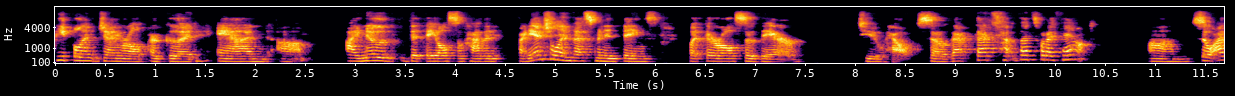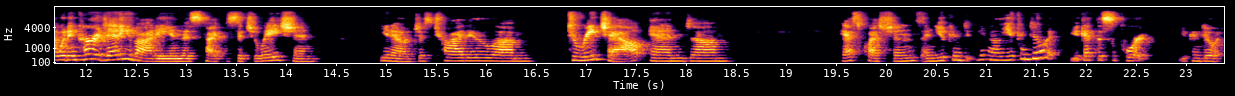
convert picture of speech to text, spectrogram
people in general are good and um, I know that they also have a financial investment in things, but they're also there to help. So that, that's, that's what I found. Um, so I would encourage anybody in this type of situation, you know, just try to, um, to reach out and, um, ask questions and you can, you know, you can do it. You get the support. You can do it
